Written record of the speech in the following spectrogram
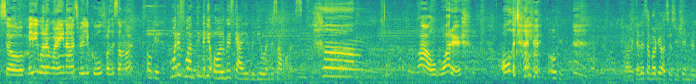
So maybe what I'm wearing now is really cool for the summer. Okay. What is one thing that you always carry with you in the summers? Wow, water, all the time. Okay. Uh, tell us about your association with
